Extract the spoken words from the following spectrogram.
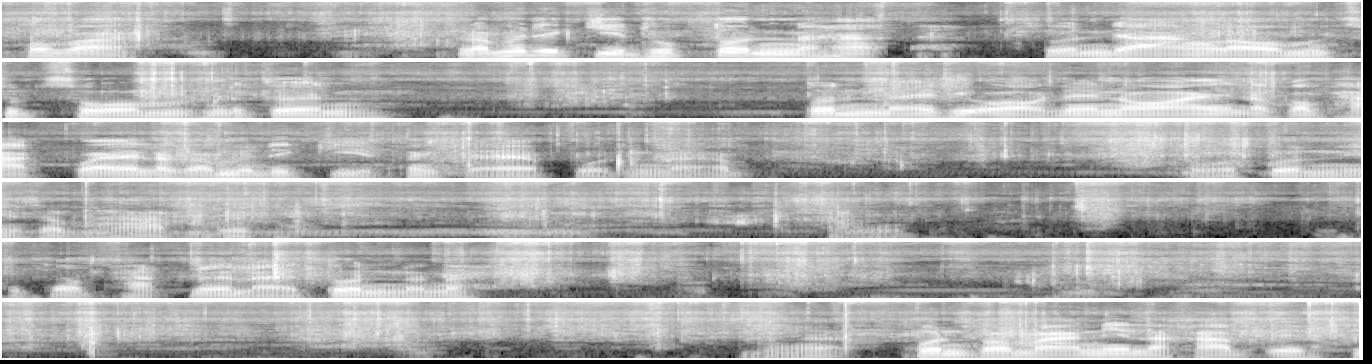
เพราะว่า เราไม่ได้กรีดทุกต้นนะฮะ สวนยางเรามันสุดโทมเหลือเกิน ต้นไหนที่ออกน้อยๆแล้วก็พักไว้แล้วก็ไม่ได้กรีดตั้งแต่ฝนนะครับโอ้ต้นนี้สภาพเลยก็จะพักได้หลายต้นแล้วนะ นี่ฮะพ่นประมาณนี้แหละครับ FC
